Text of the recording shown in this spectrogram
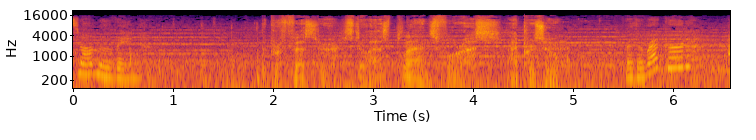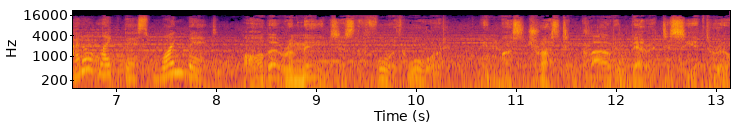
It's not moving. The professor still has plans for us, I presume. For the record, I don't like this one bit. All that remains is the Fourth Ward. We must trust in Cloud and Barret to see it through.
